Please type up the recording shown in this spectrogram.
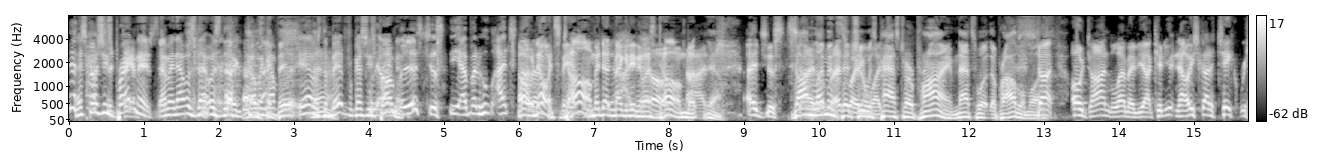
That's because she's pregnant. I mean, that was that was the coming the up. bit. Yeah, it was the bit because she's Yeah, pregnant. but it's just yeah, but who? It's Oh, no, it's fancy- dumb. It doesn't make it any less I know, dumb, but- God. Yeah. I just Don don't know. Lemon said she was like- past her prime. That's what the problem was. Don, oh, Don Lemon. Yeah, can you now? He's got to take re-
